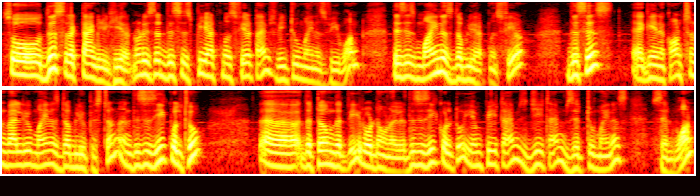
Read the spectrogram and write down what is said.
So, this rectangle here notice that this is P atmosphere times V2 minus V1, this is minus W atmosphere, this is again a constant value minus W piston and this is equal to uh, the term that we wrote down earlier. This is equal to MP times G times Z2 minus Z1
